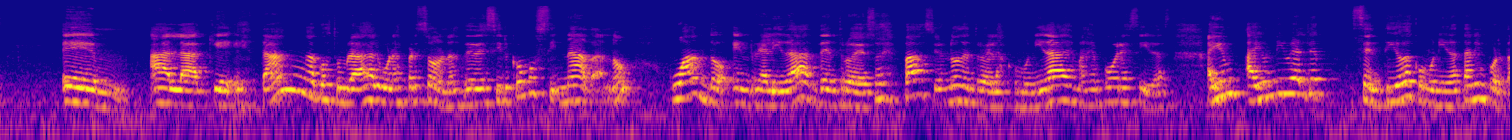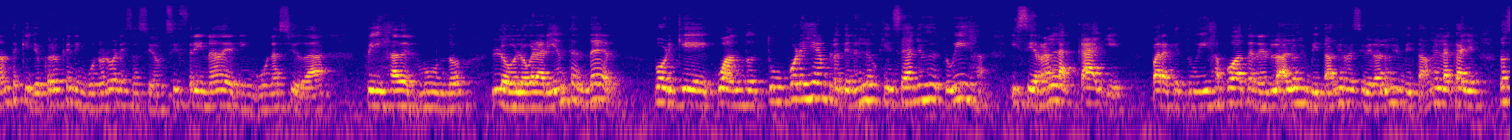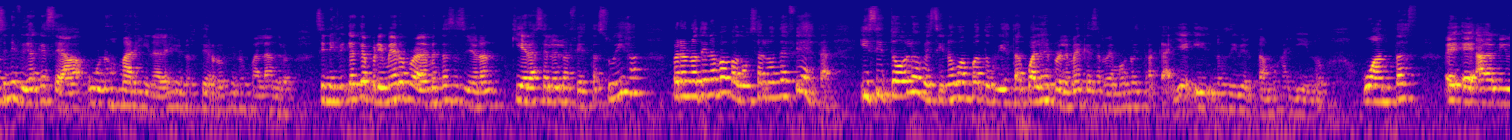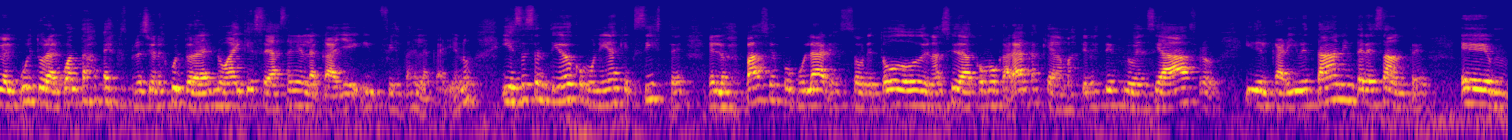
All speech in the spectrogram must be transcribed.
em, a la que están acostumbradas algunas personas de decir como si nada, ¿no? Cuando en realidad dentro de esos espacios, ¿no? Dentro de las comunidades más empobrecidas, hay un, hay un nivel de sentido de comunidad tan importante que yo creo que ninguna organización cifrina de ninguna ciudad fija del mundo lo lograría entender. Porque cuando tú, por ejemplo, tienes los 15 años de tu hija y cierran la calle para que tu hija pueda tener a los invitados y recibir a los invitados en la calle, no significa que sea unos marginales y unos tierros y unos malandros. Significa que primero probablemente esa señora quiere hacerle la fiesta a su hija, pero no tiene para pagar un salón de fiesta. Y si todos los vecinos van para tu fiesta, ¿cuál es el problema de que cerremos nuestra calle y nos divirtamos allí, no? ¿Cuántas, eh, eh, a nivel cultural, cuántas expresiones culturales no hay que se hacen en la calle y fiestas en la calle, no? Y ese sentido de comunidad que existe en los espacios populares, sobre todo de una ciudad como Caracas, que además tiene este influencia afro y del Caribe tan interesante, em,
